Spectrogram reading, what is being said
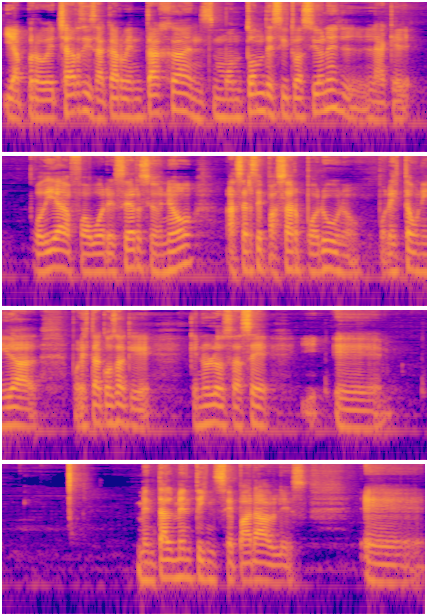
y aprovecharse y sacar ventaja en un montón de situaciones en la que podía favorecerse o no hacerse pasar por uno, por esta unidad, por esta cosa que, no los hace eh, mentalmente inseparables. Eh,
